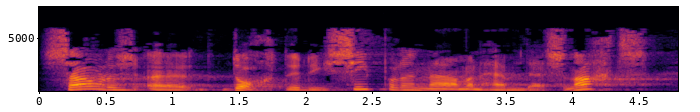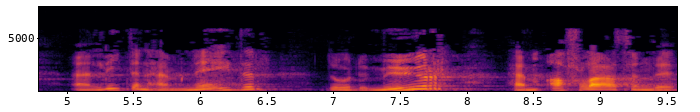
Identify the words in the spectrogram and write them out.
Saulus, uh, doch de discipelen namen hem des nachts en lieten hem neder door de muur, hem aflatende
